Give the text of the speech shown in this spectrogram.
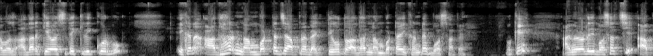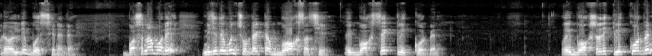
আবার আধার কেওয়াইসিতে ক্লিক করব। এখানে আধার নাম্বারটা যে আপনার ব্যক্তিগত আধার নাম্বারটা এখানটায় বসাবেন ওকে আমি অলরেডি বসাচ্ছি, আপনি অলরেডি বসিয়ে নেবেন। বসানোর পরে নিচে দেখবেন ছোটো একটা বক্স আছে, ওই বক্সে ক্লিক করবেন। ওই বক্সটাতে ক্লিক করবেন।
